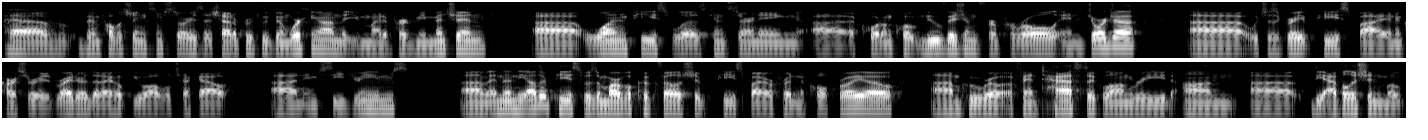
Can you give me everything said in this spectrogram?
have been publishing some stories at Shadowproof we've been working on that you might have heard me mention. Uh, one piece was concerning uh, a quote unquote new vision for parole in Georgia, uh, which is a great piece by an incarcerated writer that I hope you all will check out uh, named Sea Dreams. Um, and then the other piece was a Marvel Cooke Fellowship piece by our friend Nicole Froio, um, who wrote a fantastic long read on uh, the abolition mo-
